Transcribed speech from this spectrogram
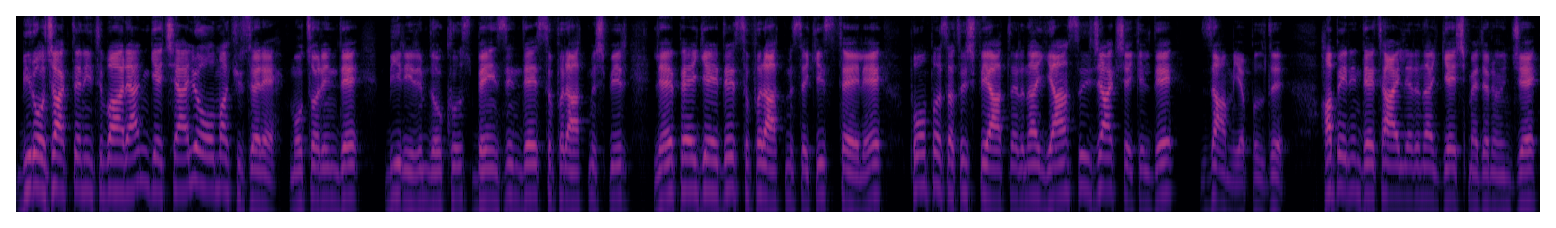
1 Ocak'tan itibaren geçerli olmak üzere motorinde 1.29, benzinde 0.61, LPG'de 0.68 TL pompa satış fiyatlarına yansıyacak şekilde zam yapıldı. Haberin detaylarına geçmeden önce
